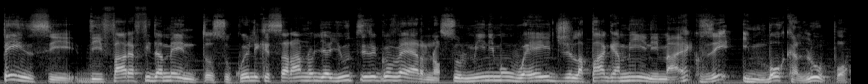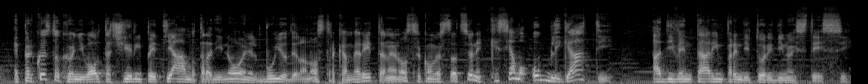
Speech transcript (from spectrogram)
pensi di fare affidamento su quelli che saranno gli aiuti del governo, sul minimum wage, la paga minima, è così, in bocca al lupo. È per questo che ogni volta ci ripetiamo tra di noi nel buio della nostra cameretta, nelle nostre conversazioni, che siamo obbligati a diventare imprenditori di noi stessi.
